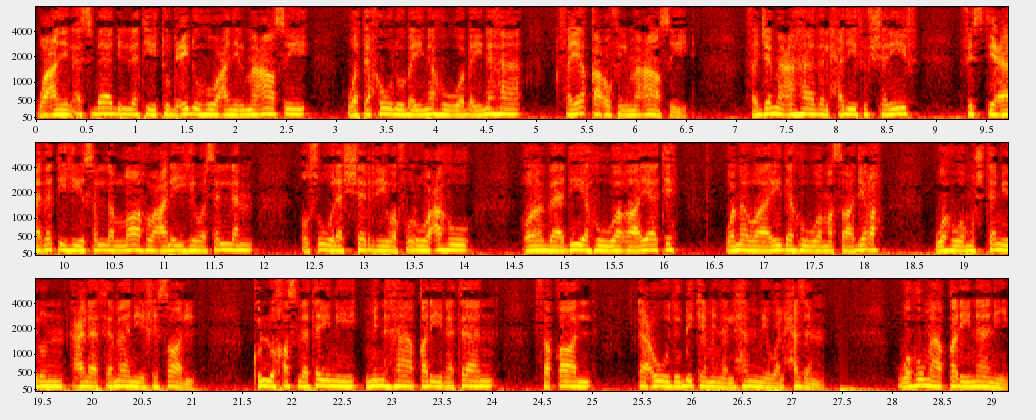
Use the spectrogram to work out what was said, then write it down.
وعن الأسباب التي تبعده عن المعاصي وتحول بينه وبينها فيقع في المعاصي. فجمع هذا الحديث الشريف في استعاذته صلى الله عليه وسلم أصول الشر وفروعه ومباديه وغاياته وموارده ومصادره وهو مشتمل على ثماني خصال كل خصلتين منها قرينتان فقال أعوذ بك من الهم والحزن. وهما قرينان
